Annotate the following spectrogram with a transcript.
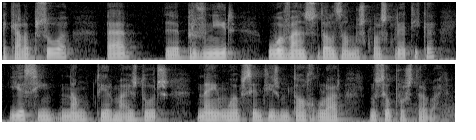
aquela pessoa a uh, prevenir o avanço da lesão musculoesquelética e assim não ter mais dores nem um absentismo tão regular no seu posto de trabalho.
